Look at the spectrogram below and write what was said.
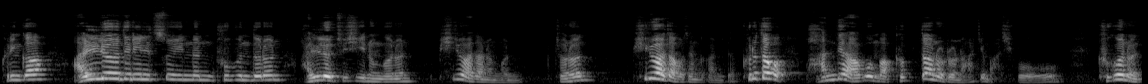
그러니까 알려드릴 수 있는 부분들은 알려주시는 것은 필요하다는 건 저는 필요하다고 생각합니다. 그렇다고 반대하고 막 극단으로는 하지 마시고 그거는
